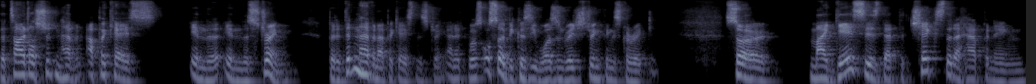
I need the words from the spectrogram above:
the title shouldn't have an uppercase in the in the string, but it didn't have an uppercase in the string. And it was also because he wasn't registering things correctly. So my guess is that the checks that are happening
